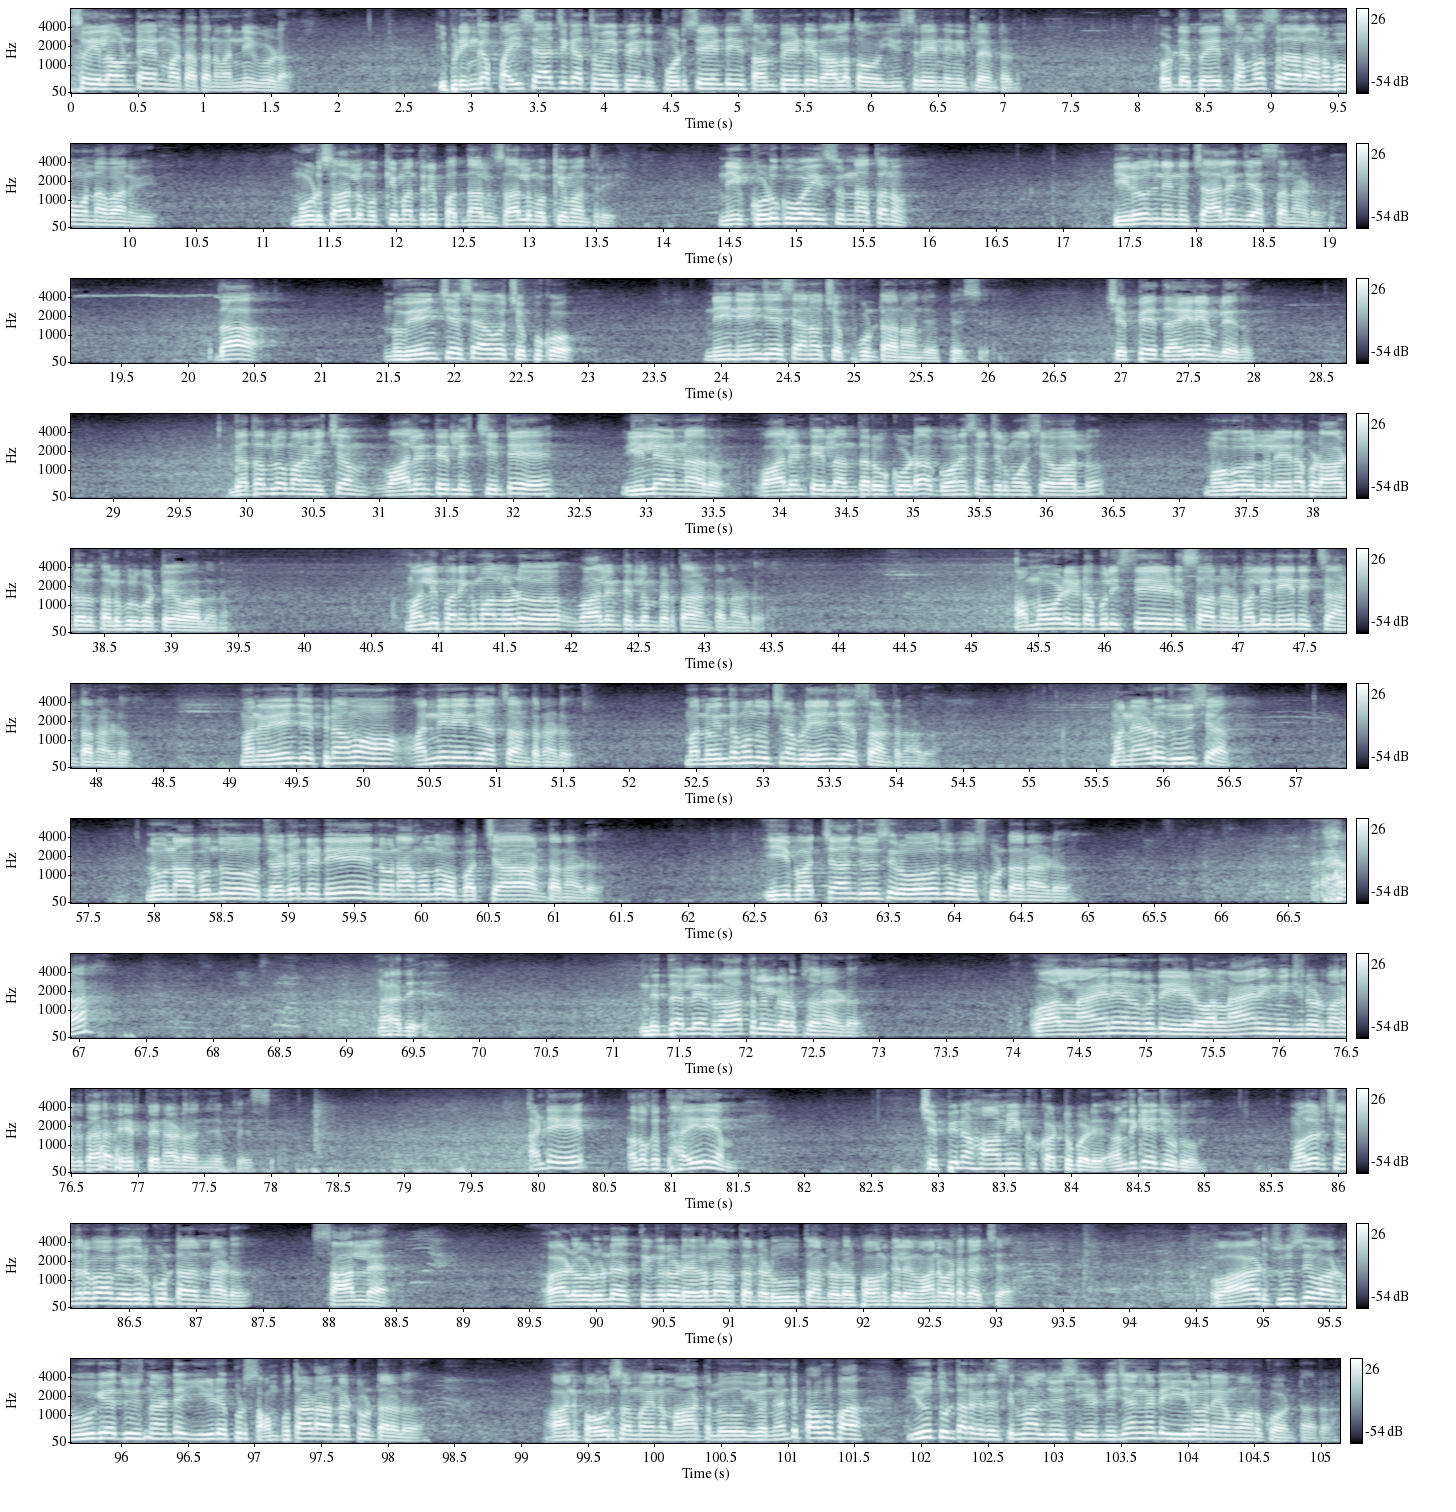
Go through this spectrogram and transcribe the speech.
సో ఇలా ఉంటాయన్నమాట అతను అన్నీ కూడా. ఇప్పుడు ఇంకా పైశాచికత్వం అయిపోయింది. పొడిచేయండి చంపేయండి రాళ్ళతో ఇసిరేయండి అని ఇట్లా అంటాడు. ఒక డెబ్బై ఐదు సంవత్సరాల అనుభవం ఉన్నవానివి మూడు సార్లు ముఖ్యమంత్రి పద్నాలుగు సార్లు ముఖ్యమంత్రి. నీ కొడుకు వయసు ఉన్న అతను ఈరోజు నిన్ను ఛాలెంజ్ చేస్తున్నాడు. దా నువ్వేం చేసావో చెప్పుకో. నేనేం చేశానో చెప్పుకుంటాను అని చెప్పేసి. చెప్పే ధైర్యం లేదు. గతంలో మనం ఇచ్చాం వాలంటీర్లు ఇచ్చింటే వీళ్ళే అన్నారు. వాలంటీర్లు అందరూ కూడా గోనె సంచులు మోసేవాళ్ళు. మగోళ్ళు లేనప్పుడు ఆడోళ్ళు తలుపులు కొట్టేవాళ్ళని. మళ్ళీ పనికి మాలనోడు వాలంటీర్లను పెడతా అంటున్నాడు. అమ్మఒడికి డబ్బులు ఇస్తే ఏడుస్తా అన్నాడు మళ్ళీ నేను ఇచ్చా అంటున్నాడు. మనం ఏం చెప్పినామో అన్నీ నేను చేస్తా అంటున్నాడు. మరి నువ్వు ఇంతకుముందు వచ్చినప్పుడు ఏం చేస్తా అంటున్నాడు. మన నాడు చూసా నువ్వు నా ముందు జగన్ రెడ్డి నువ్వు నా ముందు ఓ బచ్చా అంటున్నాడు. ఈ బచ్చా అని చూసి రోజు పోసుకుంటున్నాడు. అది. నిద్రలేని రాత్రులు గడుపుతున్నాడు. వాళ్ళ నాయనే అనుకుంటే ఈడు వాళ్ళ నాయనకి మించినోడు మనకు తయారైపోయినాడు అని చెప్పేసి. అంటే అదొక ధైర్యం. చెప్పిన హామీకు కట్టుబడి. అందుకే చూడు మొదటి చంద్రబాబు ఎదుర్కొంటా అన్నాడు. సాల్లే. వాడు ఉండే తింగరోడు ఎగలాడుతుంటాడు ఊగుతుంటాడు పవన్ కళ్యాణ్ వాని పట్టకచ్చా? వాడు చూసే వాడు ఊగే చూసినా అంటే ఈడెప్పుడు చంపుతాడా అన్నట్టు ఉంటాడు. వాని పౌరుషమైన మాటలు ఇవన్నీ అంటే పాపం పా యూత్ ఉంటారు కదా సినిమాలు చూసి ఈడు నిజంగా అంటే హీరోనేమో అనుకుంటారు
